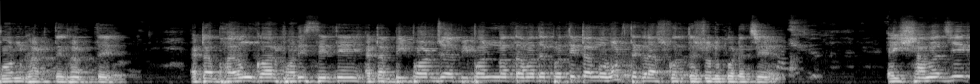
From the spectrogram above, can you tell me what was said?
ফোন ঘাঁটতে ঘাঁটতে। একটা ভয়ঙ্কর পরিস্থিতি একটা বিপর্যয় বিপন্নতা আমাদের প্রতিটা মুহূর্তে গ্রাস করতে শুরু করেছে। এই সামাজিক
